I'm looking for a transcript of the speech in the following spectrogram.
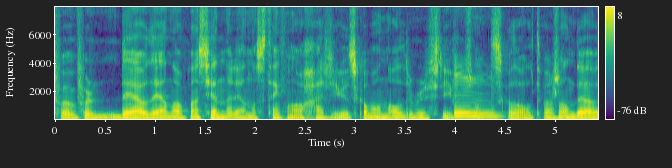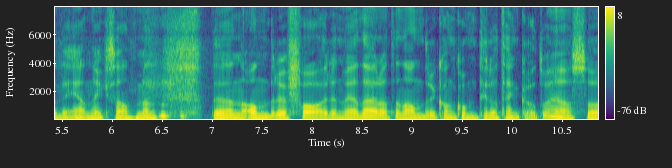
for, for det er jo det ene at man kjenner det igjen, og så tenker man å herregud, skal man aldri bli fri for sånt? Skal det alltid være sånn? Det er jo det ene, ikke sant? Men den andre faren ved det er at den andre kan komme til å tenke at å ja, så,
